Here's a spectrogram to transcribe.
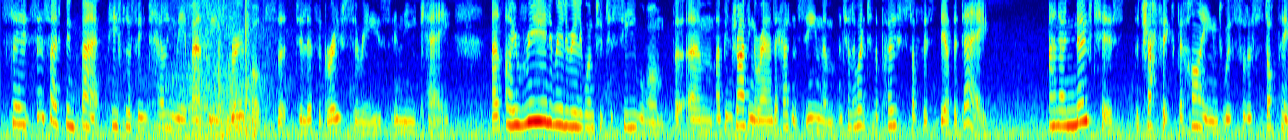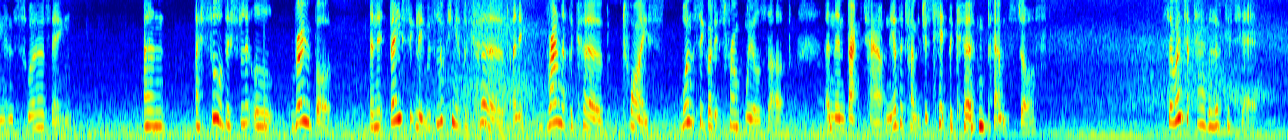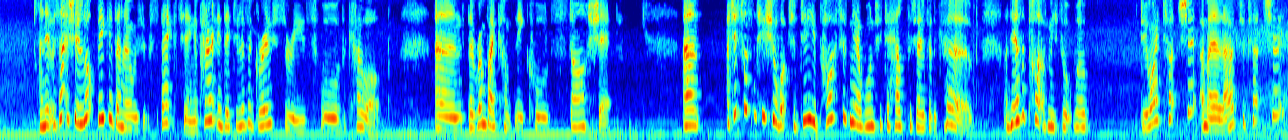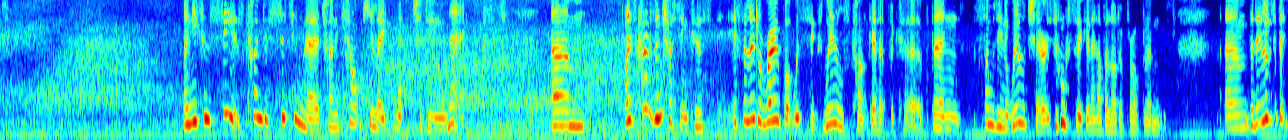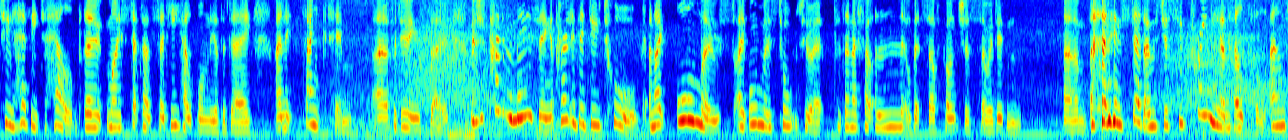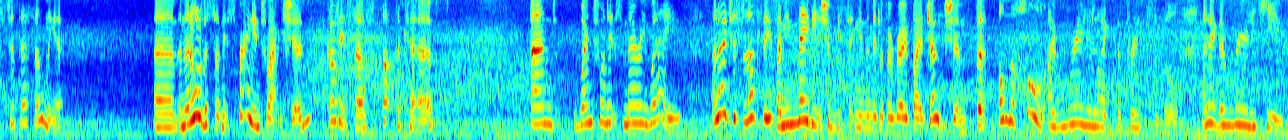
So, since I've been back, people have been telling me about these robots that deliver groceries in the UK. And I really, really, really wanted to see one, but um, I've been driving around, I hadn't seen them until I went to the post office the other day. And I noticed the traffic behind was sort of stopping and swerving. And I saw this little robot, and it basically it was looking at the curb and it ran at the curb twice once it got its front wheels up and then backed out, and the other time it just hit the curb and bounced off. So I went up to have a look at it, and it was actually a lot bigger than I was expecting. Apparently, they deliver groceries for the co op, and they're run by a company called Starship. And I just wasn't too sure what to do. Part of me, I wanted to help it over the curb, and the other part of me thought, well, do I touch it? Am I allowed to touch it? And you can see it's kind of sitting there trying to calculate what to do next. Um, it's kind of interesting because if a little robot with six wheels can't get up the curb, then somebody in a wheelchair is also going to have a lot of problems. Um, but it looked a bit too heavy to help, though my stepdad said he helped one the other day and it thanked him uh, for doing so, which is kind of amazing. Apparently, they do talk, and I almost, I almost talked to it, but then I felt a little bit self conscious, so I didn't. Um, and instead, I was just supremely unhelpful and stood there filming it. Um, and then all of a sudden, it sprang into action, got itself up the curb, and went on its merry way. And I just love these. I mean, maybe it shouldn't be sitting in the middle of a road by a junction, but on the whole, I really like the principle. I think they're really cute.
